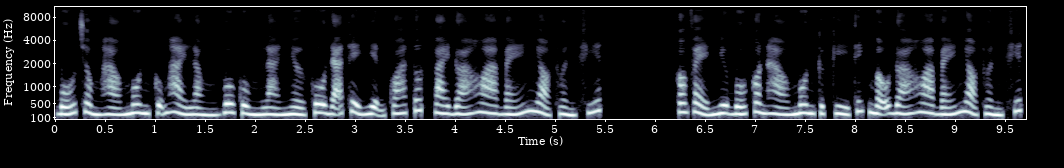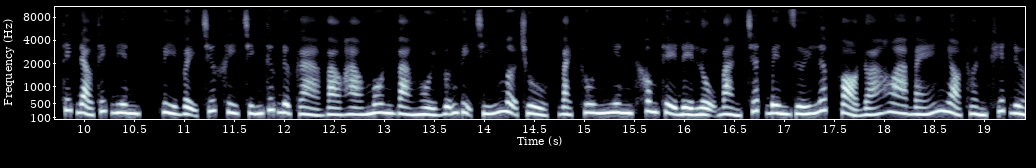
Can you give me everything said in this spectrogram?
bố chồng hào môn cũng hài lòng vô cùng là nhờ cô đã thể hiện quá tốt vai đóa hoa bé nhỏ thuần khiết. Có vẻ như bố con hào môn cực kỳ thích mẫu đóa hoa bé nhỏ thuần khiết thích đào thích điên, vì vậy trước khi chính thức được gả vào hào môn và ngồi vững vị trí mợ chủ, Bạch Thu Nhiên không thể để lộ bản chất bên dưới lớp vỏ đóa hoa bé nhỏ thuần khiết được.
